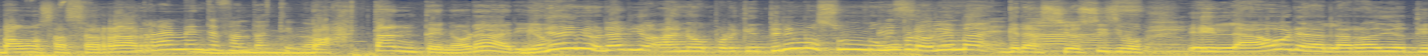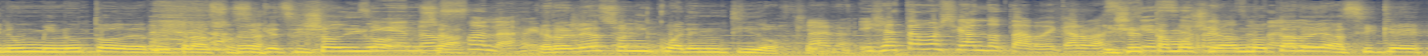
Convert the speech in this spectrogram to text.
vamos a cerrar Realmente fantástico. bastante en horario. Mirá en horario. Ah, no, porque tenemos un, problema graciosísimo. ah, sí. En la hora de la radio tiene un minuto de retraso. Así que si yo digo. Sí, que no o sea, son las en realidad son y 42. Claro, y ya estamos llegando tarde, Carva. Y ya estamos llegando tarde, así que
